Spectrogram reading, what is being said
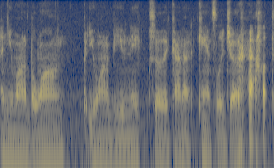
and you want to belong, but you want to be unique, so they kind of cancel each other out.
